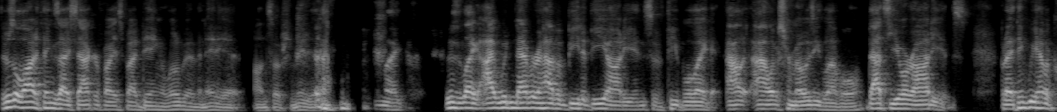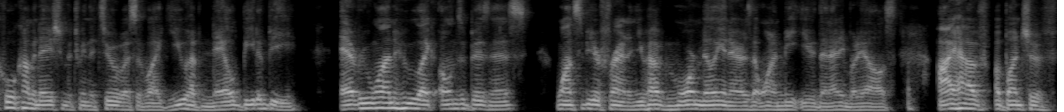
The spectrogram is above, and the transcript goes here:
there's a lot of things I sacrifice by being a little bit of an idiot on social media. like there's like I would never have a B2B audience of people like Al- Alex Hormozi level. That's your audience. But I think we have a cool combination between the two of us of like you have nailed B2B. Everyone who like owns a business wants to be your friend and you have more millionaires that want to meet you than anybody else. I have a bunch of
